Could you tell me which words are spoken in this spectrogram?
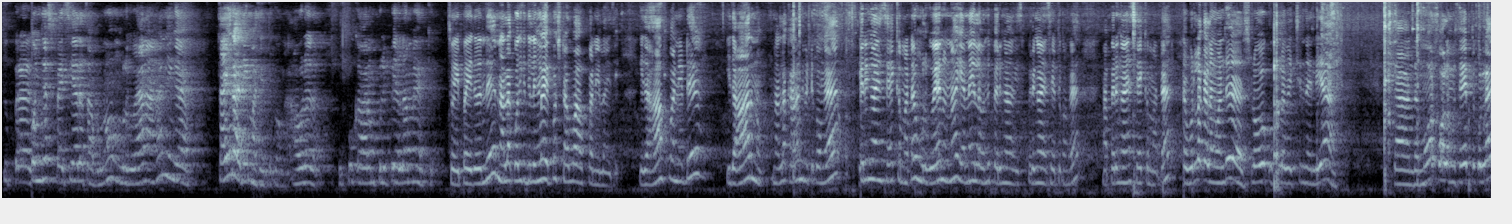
சூப்பராக கொஞ்சம் ஸ்பைசியாக தான் சாப்பிடணும். உங்களுக்கு வேணாம்னா நீங்கள் தயிர் அதிகமாக சேர்த்துக்கோங்க. அவ்வளோதான் உப்பு காரம் புளிப்பு எல்லாமே இருக்குது ஸோ இப்போ இது வந்து நல்லா கொதிக்குது இல்லைங்களா? இப்போ ஸ்டவ் ஆஃப் பண்ணிடலாம் இது. இதை ஆஃப் பண்ணிவிட்டு இது ஆறணும். நல்லா கலந்து விட்டுக்கோங்க. பெருங்காயம் சேர்க்க மாட்டேன். உங்களுக்கு வேணும்னா எண்ணெயில் வந்து பெருங்காயம் பெருங்காயம் சேர்த்துக்கோங்க. நான் பெருங்காயம் சேர்க்க மாட்டேன். இந்த உருளைக்கிழங்கு வந்து ஸ்லோ குக்கரில் வச்சுருந்தேன் இல்லையா? நான் அந்த மோர் குழம்பு சேர்த்துக்குள்ளே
